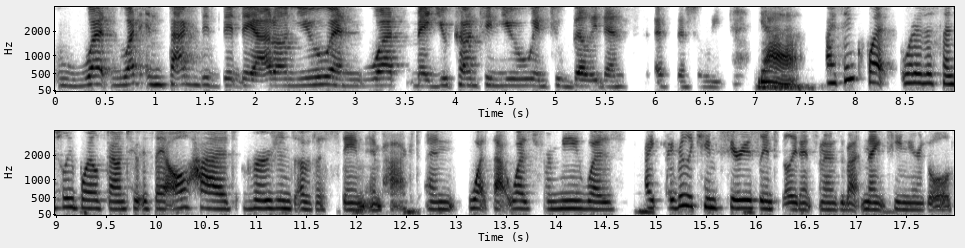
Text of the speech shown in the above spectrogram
what what impact did, did they add on you, and what made you continue into belly dance, especially? Yeah, I think what what it essentially boils down to is they all had versions of the same impact, and what that was for me was I, I really came seriously into belly dance when I was about 19 years old,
